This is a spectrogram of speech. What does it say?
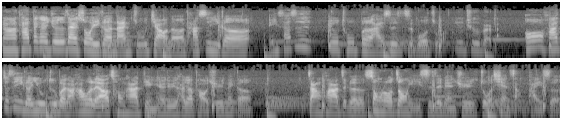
那它大概就是在说一个男主角呢，他是一个，诶，他是 YouTuber 还是直播主啊？YouTuber 吧。哦，他就是一个 YouTuber，然后他为了要冲他的点阅率，他就跑去那个彰化这个送肉粽仪式这边去做现场拍摄。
